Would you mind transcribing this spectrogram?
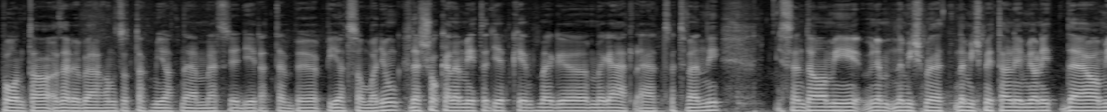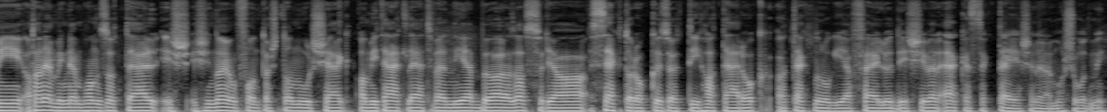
pont az előbb elhangzottak miatt nem, mert egy érettebb piacon vagyunk, de sok elemét egyébként meg, meg át lehet venni. Szerintem, ami nem, nem, ismert, nem ismételném Janit, de ami talán még nem hangzott el, és, és egy nagyon fontos tanulság, amit át lehet venni ebből, az az, hogy a szektorok közötti határok a technológia fejlődésével elkezdtek teljesen elmosódni.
